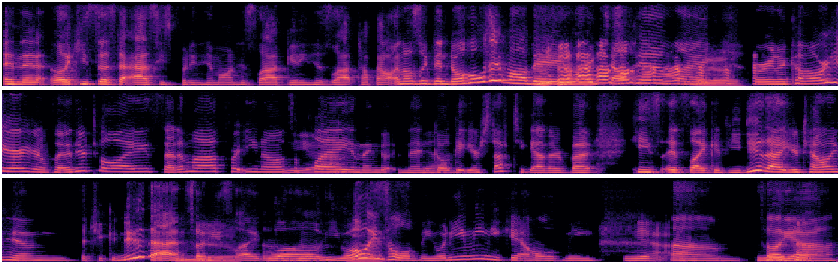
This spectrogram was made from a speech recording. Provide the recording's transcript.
And then like he says that as he's putting him on his lap, getting his laptop out. And I was like, then don't hold him all day. Like tell him like yeah we're gonna come over here, you're gonna play with your toys, set him up for you know to Yeah. play, and then go, and then go get your stuff together. But he's it's like if you do that, you're telling him that you can do that. And so he's like, Well, Mhm. you Yeah. always hold me. What do you mean you can't hold me? yeah, Um, so Yeah.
